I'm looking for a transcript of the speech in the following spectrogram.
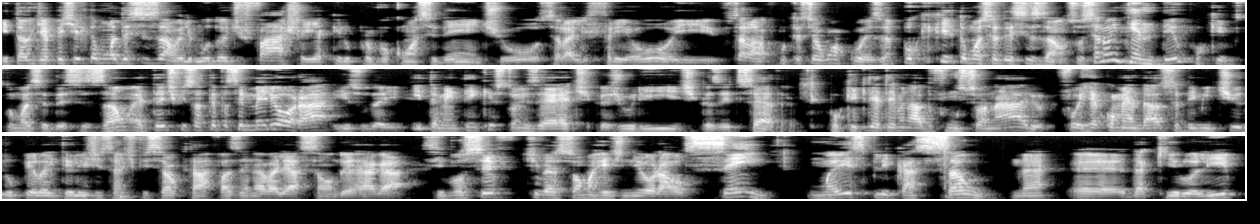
Então, de repente, ele tomou uma decisão, ele mudou de faixa e aquilo provocou um acidente, ou sei lá, ele freou e, sei lá, aconteceu alguma coisa. Por que, que ele tomou essa decisão? Se você não entendeu por que ele tomou essa decisão, é até difícil até você melhorar isso daí. E também tem questões éticas, jurídicas, etc. Por que, que determinado funcionário foi recomendado ser demitido pela inteligência artificial que estava fazendo a avaliação do RH? Se você tiver só uma rede neural sem uma explicação né, é, daquilo ali,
